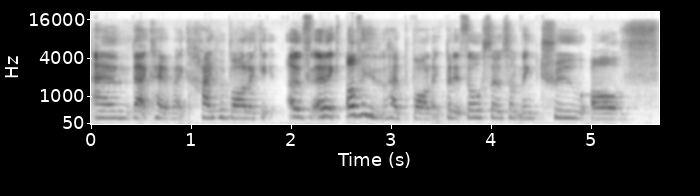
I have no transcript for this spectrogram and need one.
Um, that kind of like hyperbolic, like obviously it's hyperbolic, but it's also something true of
